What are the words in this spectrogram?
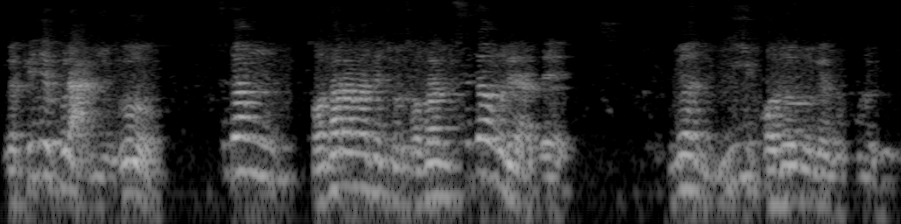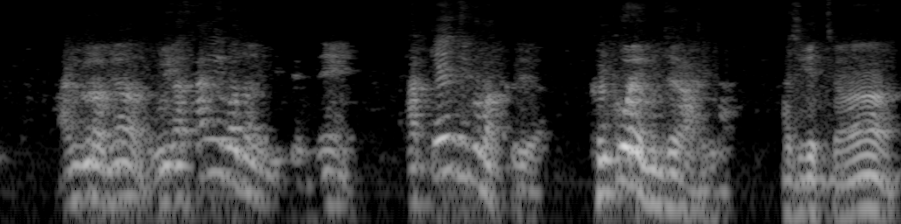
그러니까 PDF를 안 주고 수정 저 사람한테 줘, 저 사람 수정을 해야 돼. 그러면 이 버전으로 해서 보여줘. 안 그러면 우리가 상위 버전이기 때문에 다 깨지고 막 그래요. 글꼴의 문제가 아니라 아시겠죠?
